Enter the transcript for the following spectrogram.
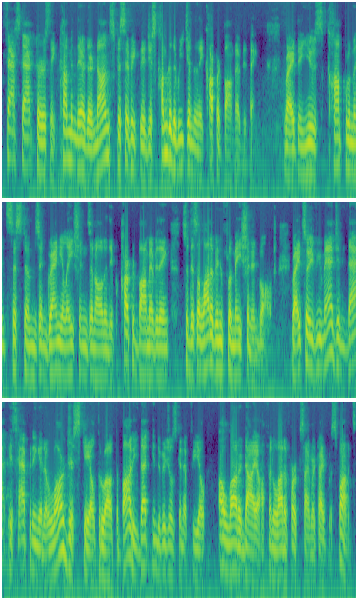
fast actors. They come in there. They're non-specific. They just come to the region and they carpet bomb everything, right? They use complement systems and granulations and all, and they carpet bomb everything. So there's a lot of inflammation involved, right? So if you imagine that is happening at a larger scale throughout the body, that individual is going to feel a lot of die off and a lot of Herxheimer type response.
